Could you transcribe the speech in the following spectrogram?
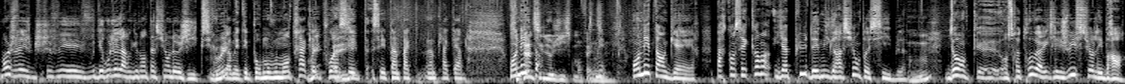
Moi, je vais, je vais vous dérouler l'argumentation logique, si vous Oui. permettez, pour vous montrer à quel Oui, point c'est implacable. C'est plein de en- en fait. on est en guerre. Par conséquent, il n'y a plus d'émigration possible. Mhm. Donc, euh, on se retrouve avec les Juifs sur les bras.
